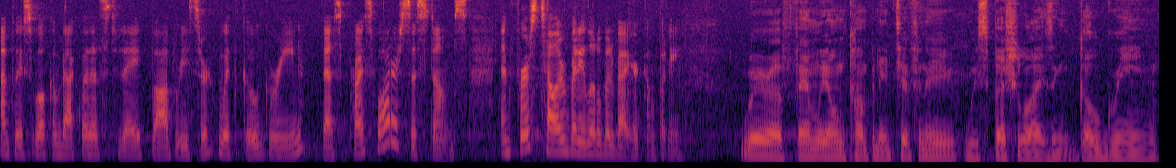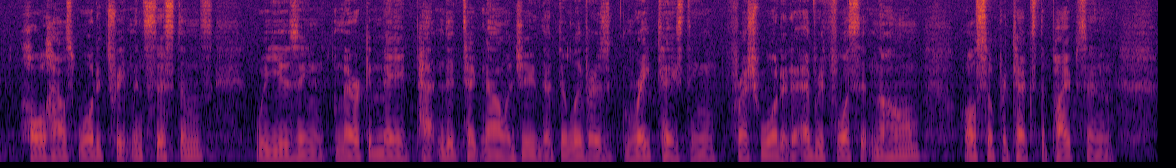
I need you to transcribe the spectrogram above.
I'm pleased to welcome back with us today Bob Reeser with Go Green Best Price Water Systems. And first, tell everybody a little bit about your company. We're a family-owned company, Tiffany. We specialize in Go Green whole house water treatment systems. We're using American-made patented technology that delivers great tasting fresh water to every faucet in the home. Also protects the pipes and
